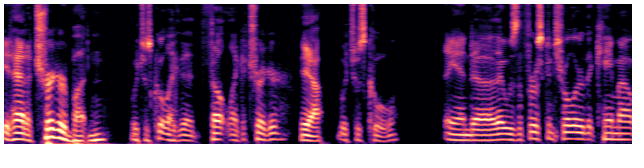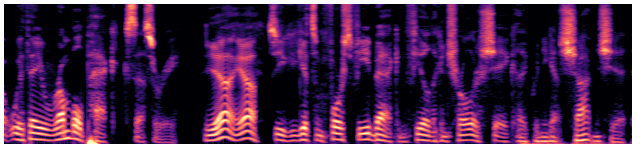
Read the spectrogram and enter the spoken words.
it had a trigger button, which was cool, like that felt like a trigger. Yeah. which was cool. And uh, that was the first controller that came out with a rumble pack accessory, Yeah, yeah. so you could get some force feedback and feel the controller shake, like when you got shot and shit.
